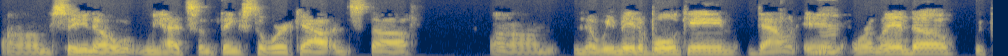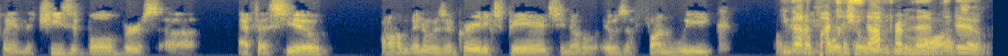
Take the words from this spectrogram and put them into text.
Um, so you know, we had some things to work out and stuff. Um, you know, we made a bowl game down in Mhm. Orlando. We played in the Cheez It Bowl versus uh, FSU. Um, and it was a great experience. You know, it was a fun week. You got a bunch of stuff from them lost. too.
